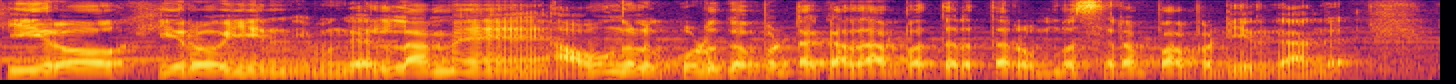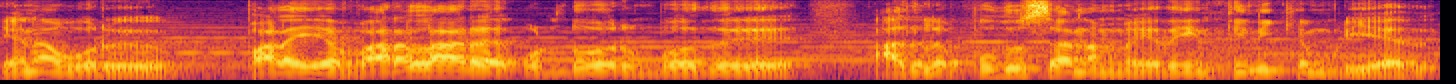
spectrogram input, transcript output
ஹீரோ ஹீரோயின் இவங்க எல்லாமே அவங்களுக்கு கொடுக்கப்பட்ட கதாபாத்திரத்தை ரொம்ப சிறப்பாக பண்ணியிருக்காங்க. ஏன்னா ஒரு பழைய வரலாறை கொண்டு வரும்போது அதில் புதுசாக நம்ம எதையும் திணிக்க முடியாது.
